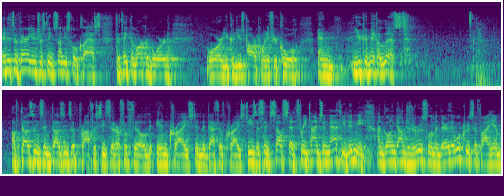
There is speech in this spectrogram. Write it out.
And it's a very interesting Sunday school class to take the marker board, or you could use PowerPoint if you're cool, and you could make a list of dozens and dozens of prophecies that are fulfilled in Christ, in the death of Christ. Jesus himself said three times in Matthew, didn't he? I'm going down to Jerusalem and there they will crucify him,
